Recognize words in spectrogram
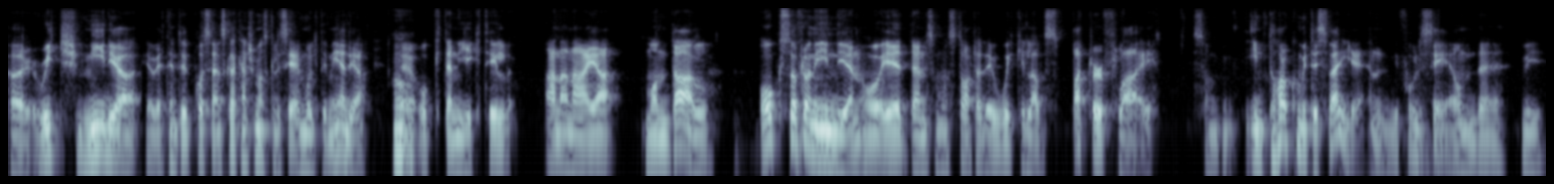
för Rich Media. Jag vet inte, på svenska kanske man skulle säga multimedia. Ja. Eh, och den gick till Ananaya Mondal, också från Indien och är den som startade Wikiloves Butterfly. Som inte har kommit till Sverige än. Vi får väl se om det, vi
